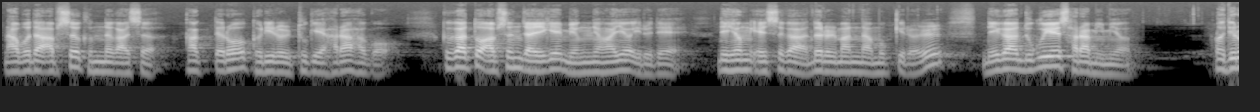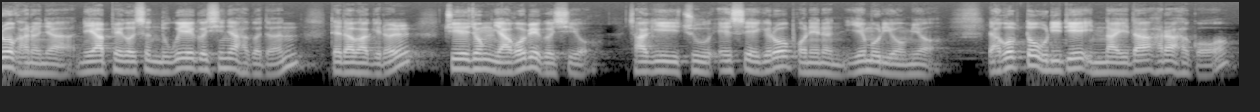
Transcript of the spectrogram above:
나보다 앞서 건너가서 각대로 거리를 두게 하라 하고 그가 또 앞선 자에게 명령하여 이르되 내 형 에스가 너를 만나 묻기를 내가 누구의 사람이며 어디로 가느냐 내 앞에 것은 누구의 것이냐 하거든 대답하기를 주의 종 야곱의 것이요 자기 주 에스에게로 보내는 예물이오며 야곱도 우리 뒤에 있나이다 하라 하고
